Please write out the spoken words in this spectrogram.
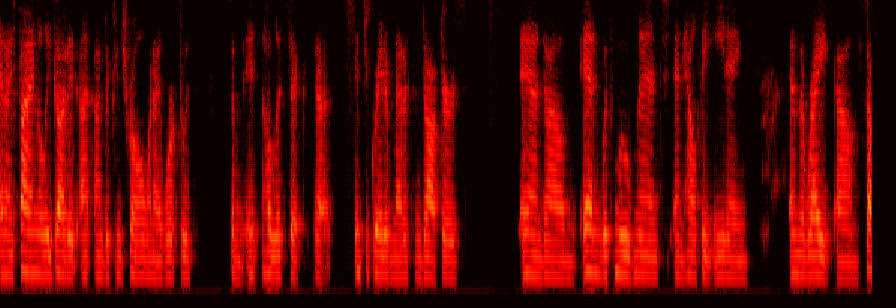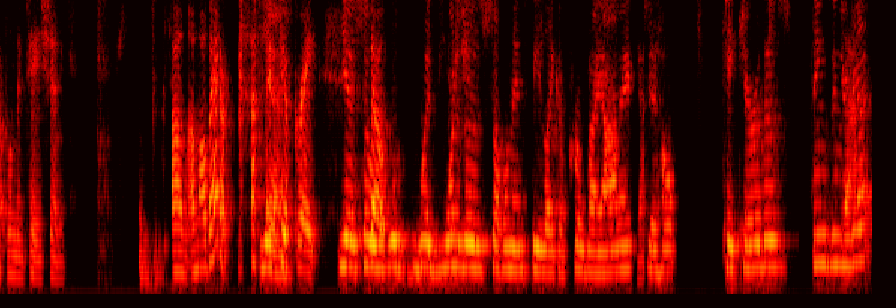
And I finally got it under control when I worked with some holistic uh, integrative medicine doctors and, um, and with movement and healthy eating and the right um, supplementation. Um, I'm all better. Yeah. I feel great. Yeah. So, so would, would one of those supplements be like a probiotic yeah. to help take care of those things in your yeah. gut?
